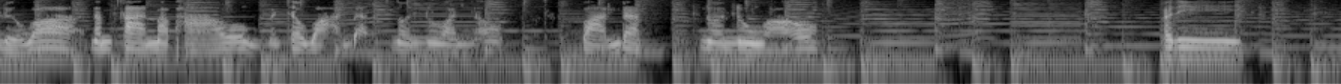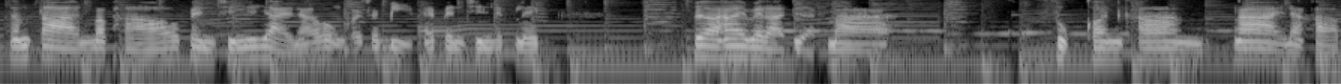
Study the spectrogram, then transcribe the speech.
หรือว่าน้ำตาลมะพร้าวมันจะหวานแบบนวลๆแล้วหวานแบบนัวๆพอดีน้ำตาลมะพร้าวเป็นชิ้นใหญ่ๆนะครับผมก็จะบีบให้เป็นชิ้นเล็กๆ เพื่อให้เวลาเดือดมา สุกค่อนข้างง่ายนะครับ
